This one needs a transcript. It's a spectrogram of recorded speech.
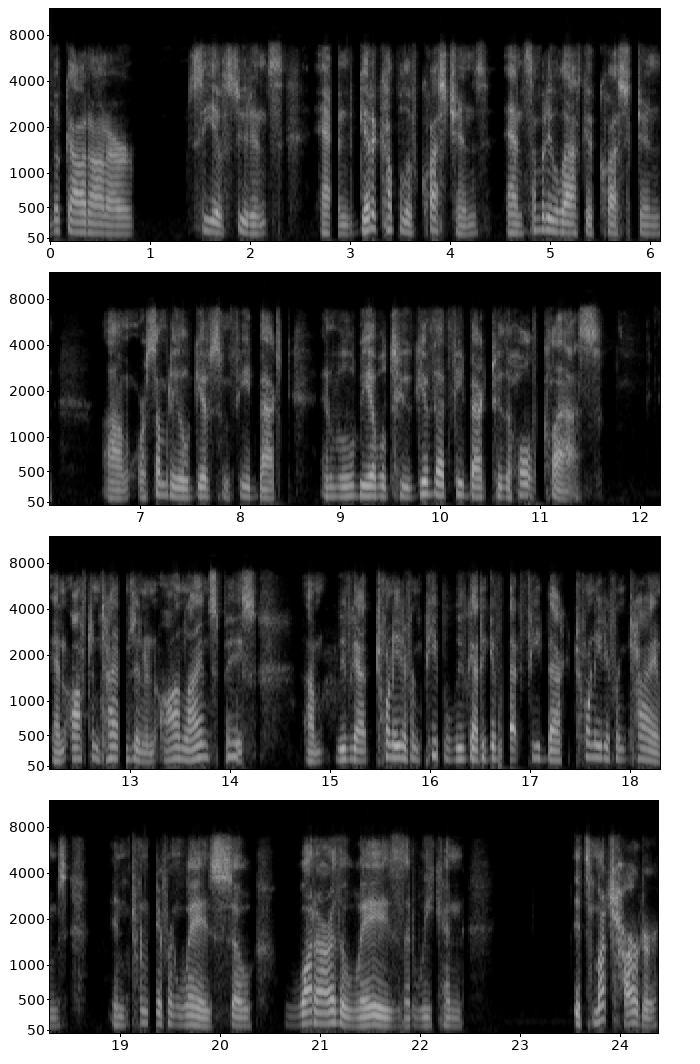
look out on our sea of students and get a couple of questions, and somebody will ask a question, um, or somebody will give some feedback, and we'll be able to give that feedback to the whole class. And oftentimes in an online space, um, we've got 20 different people, we've got to give that feedback 20 different times in 20 different ways. So what are the ways that we can, it's much harder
